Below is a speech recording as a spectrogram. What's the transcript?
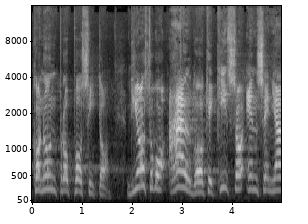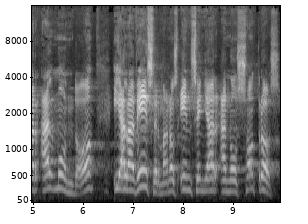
con un propósito. Dios tuvo algo que quiso enseñar al mundo y a la vez, hermanos, enseñar a nosotros.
